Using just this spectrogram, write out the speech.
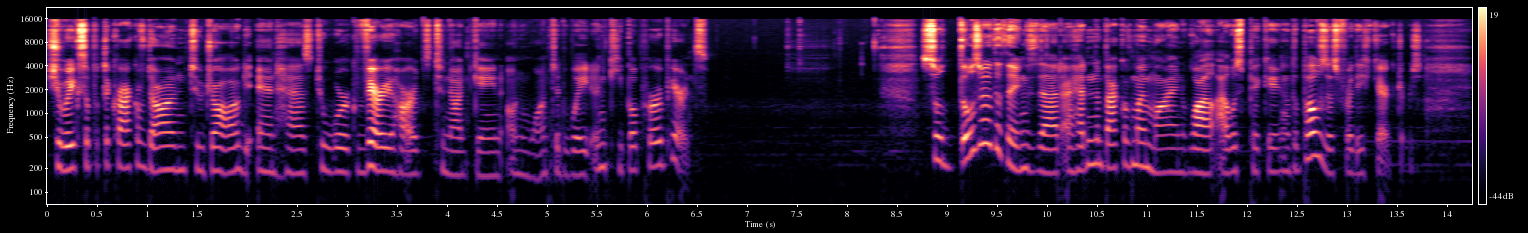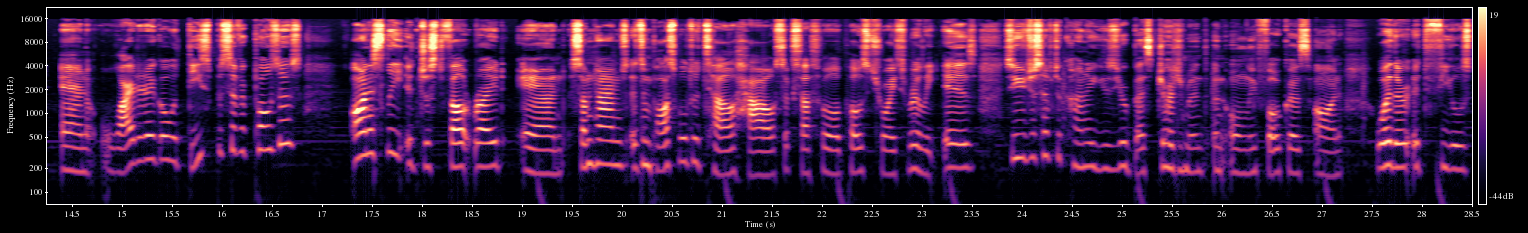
She wakes up at the crack of dawn to jog and has to work very hard to not gain unwanted weight and keep up her appearance. So, those are the things that I had in the back of my mind while I was picking the poses for these characters. And why did I go with these specific poses? Honestly, it just felt right, and sometimes it's impossible to tell how successful a pose choice really is, so you just have to kind of use your best judgment and only focus on whether it feels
